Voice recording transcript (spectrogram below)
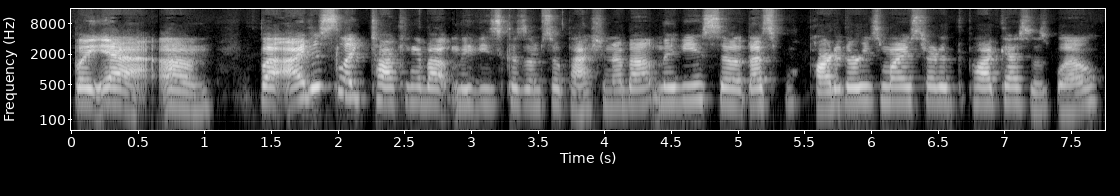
But yeah, um, but I just like talking about movies because I'm so passionate about movies. So that's part of the reason why I started the podcast as well.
